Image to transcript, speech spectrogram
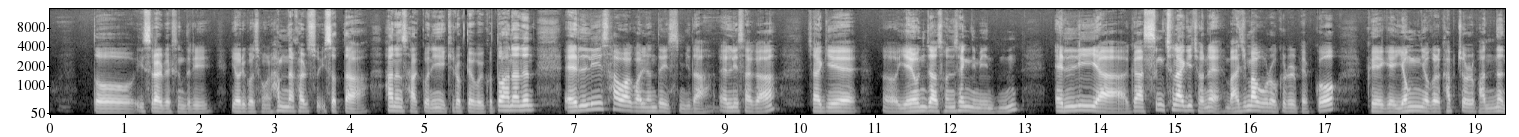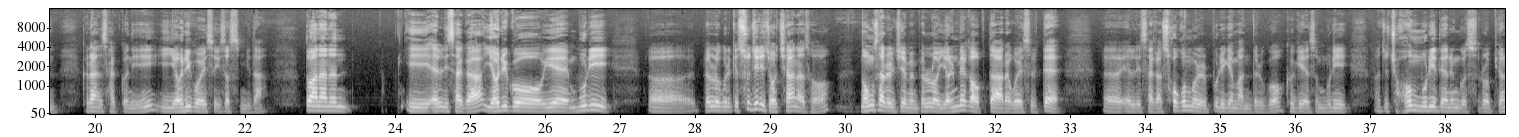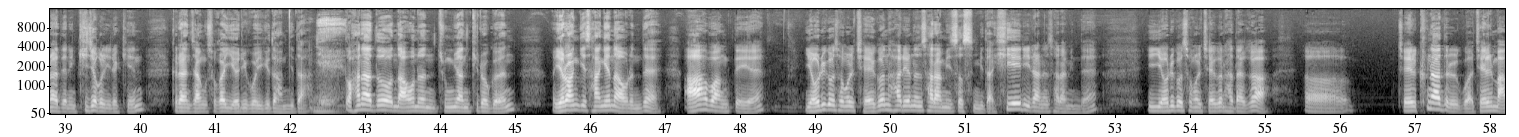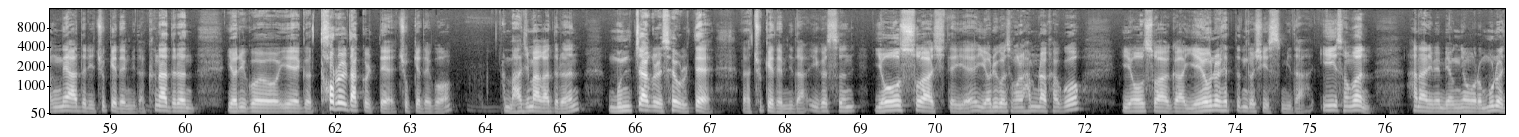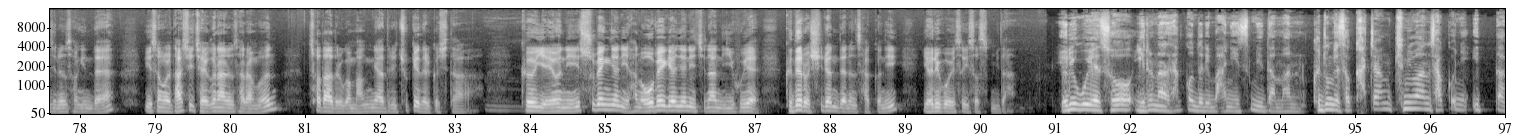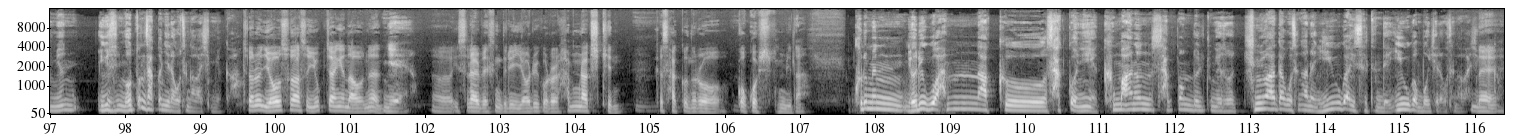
또 이스라엘 백성들이 여리고 성을 함락할 수 있었다 하는 사건이 기록되고 있고 또 하나는 엘리사와 관련돼 있습니다. 엘리사가 자기의 어, 예언자 선생님인 엘리야가 승천하기 전에 마지막으로 그를 뵙고 그에게 영역을 갑절을 받는 그러한 사건이 이 여리고에서 있었습니다. 또 하나는 이 엘리사가 여리고의 물이 어, 별로 그렇게 수질이 좋지 않아서 농사를 지으면 별로 열매가 없다라고 했을 때 어, 엘리사가 소금을 뿌리게 만들고 거기에서 물이 아주 좋은 물이 되는 것으로 변화되는 기적을 일으킨 그러한 장소가 여리고이기도 합니다. 예. 또 하나 더 나오는 중요한 기록은 열왕기 상에 나오는데 아합 왕 때에 여리고 성을 재건하려는 사람이 있었습니다. 히엘이라는 사람인데 이 여리고 성을 재건하다가 어 제일 큰 아들과 제일 막내 아들이 죽게 됩니다. 큰 아들은 여리고의 그 터를 닦을 때 죽게 되고 마지막 아들은 문짝을 세울 때 어, 죽게 됩니다. 이것은 여호수아 시대에 여리고성을 함락하고 여호수아가 예언을 했던 것이 있습니다. 이 성은 하나님의 명령으로 무너지는 성인데 이 성을 다시 재건하는 사람은 첫 아들과 막내 아들이 죽게 될 것이다. 그 예언이 수백 년이 한 500여 년이 지난 이후에 그대로 실현되는 사건이 여리고에서 있었습니다. 여리고에서 일어난 사건들이 많이 있습니다만 그 중에서 가장 중요한 사건이 있다면 이 교수님 어떤 사건이라고 생각하십니까? 저는 여호수아서 6장에 나오는 예, 어, 이스라엘 백성들이 여리고를 함락시킨 그 사건으로 꼽고 싶습니다. 그러면 여리고 함락 그 사건이 그 많은 사건들 중에서 중요하다고 생각하는 이유가 있을 텐데 이유가 무엇이라고 생각하십니까? 네,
